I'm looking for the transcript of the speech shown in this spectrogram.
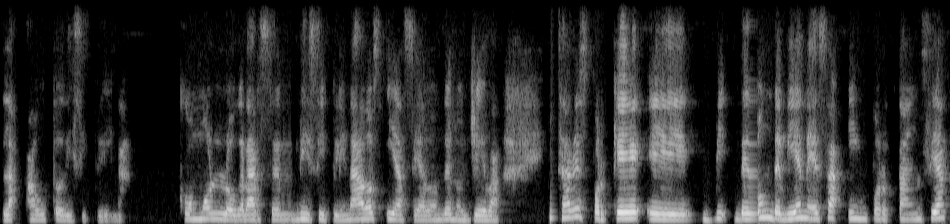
la autodisciplina cómo lograr ser disciplinados y hacia dónde nos lleva. ¿Y sabes por qué? Eh, ¿De dónde viene esa importancia?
